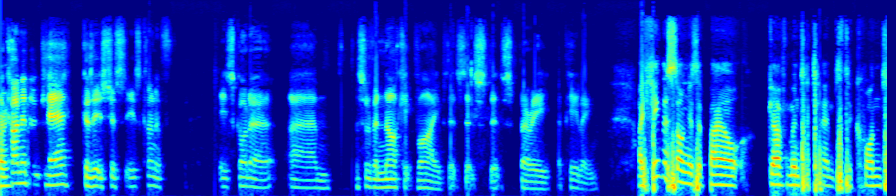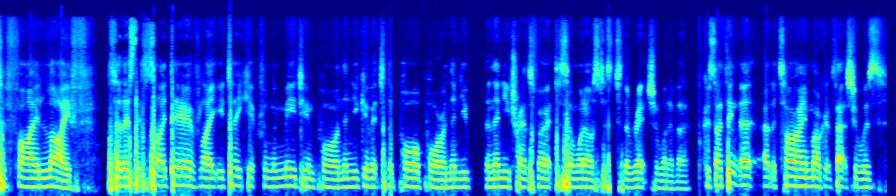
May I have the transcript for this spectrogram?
I kind of don't care because it's just it's kind of it's got a um, a sort of anarchic vibe that's that's that's very appealing. I think the song is about government attempts to quantify life. So there's this idea of like you take it from the medium poor and then you give it to the poor poor and then you and then you transfer it to someone else to, to the rich or whatever. Because I think that at the time Margaret Thatcher was,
